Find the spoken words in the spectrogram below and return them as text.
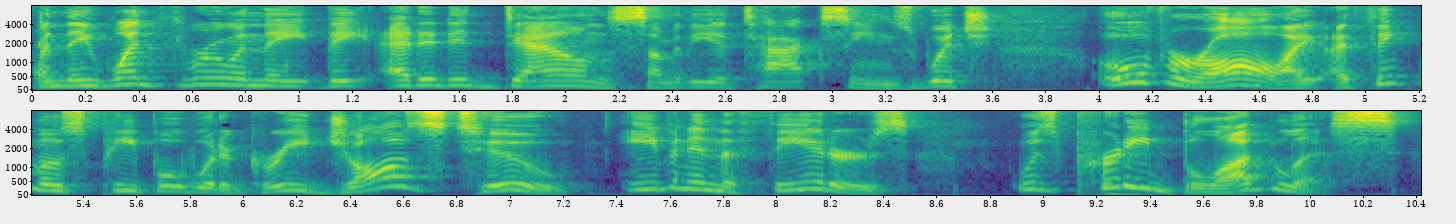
and they went through and they they edited down some of the attack scenes which overall I, I, think most people would agree jaws 2 even in the theaters was pretty bloodless.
